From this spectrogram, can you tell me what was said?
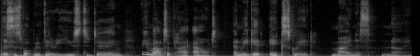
This is what we're very used to doing. We multiply out and we get x squared minus 9.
